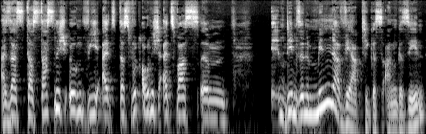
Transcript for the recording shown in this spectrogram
Also dass, dass das nicht irgendwie als, das wird auch nicht als was ähm, in dem Sinne minderwertiges angesehen,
